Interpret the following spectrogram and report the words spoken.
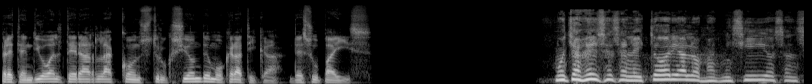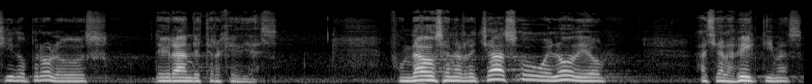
pretendió alterar la construcción democrática de su país. Muchas veces en la historia los magnicidios han sido prólogos de grandes tragedias, fundados en el rechazo o el odio hacia las víctimas.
